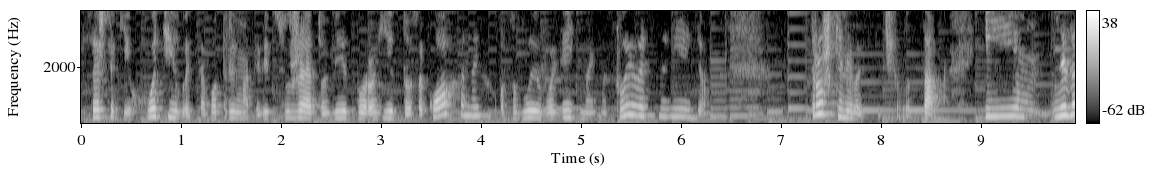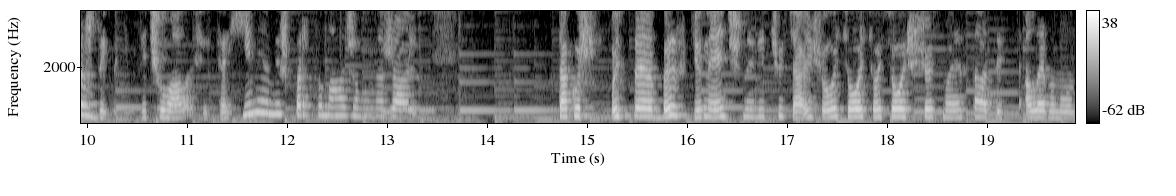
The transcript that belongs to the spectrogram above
все ж таки хотілося б отримати від сюжету від ворогів до закоханих, особливо відьма і мисливець на відьом. Трошки не вистачило, так. І не завжди мені відчувалася ця хімія між персонажами, на жаль. Також ось це безкінечне відчуття, що ось ось ось ось щось має статись, але воно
